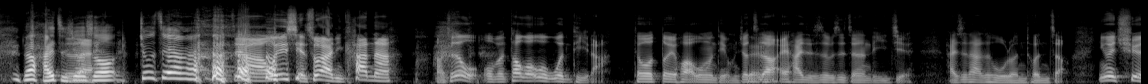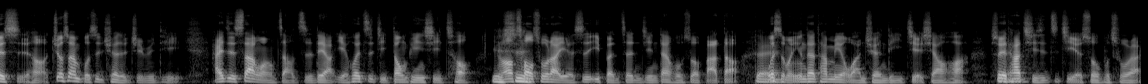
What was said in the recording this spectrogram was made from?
那孩子就说对对就是这样啊，对啊，我已经写出来，你看呐、啊。好，就是我我们透过问问题啦。通过对话问问题，我们就知道，哎，孩子是不是真的理解，还是他是囫囵吞枣？因为确实哈，就算不是 ChatGPT，孩子上网找资料也会自己东拼西凑，然后凑出来也是一本正经但胡说八道。为什么？因为他没有完全理解消化，所以他其实自己也说不出来。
